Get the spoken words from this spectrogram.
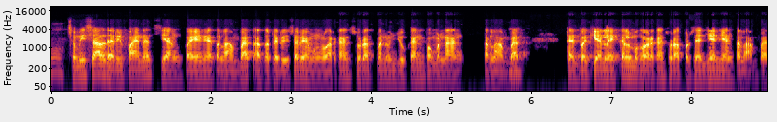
Hmm. Semisal dari finance yang bayarnya terlambat atau dari user yang mengeluarkan surat menunjukkan pemenang terlambat hmm. dan bagian legal mengeluarkan surat perjanjian yang terlambat.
